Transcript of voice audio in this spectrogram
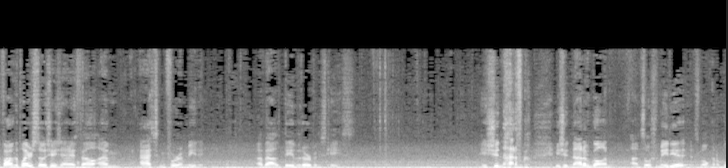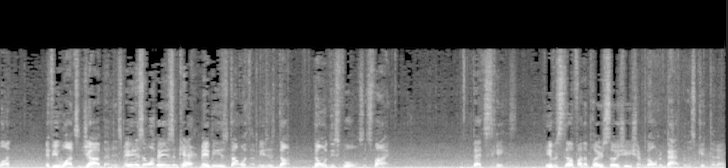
If I'm the Players Association NFL, I'm asking for a meeting about David Irving's case. He should not have he should not have gone on social media and smoking a blunt if he wants a job. That is, maybe he doesn't want, maybe he doesn't care. Maybe he's done with them. He's just done, done with these fools. It's fine that's the case. Even still, I'm the Players Association, I'm going to bat for this kid today.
